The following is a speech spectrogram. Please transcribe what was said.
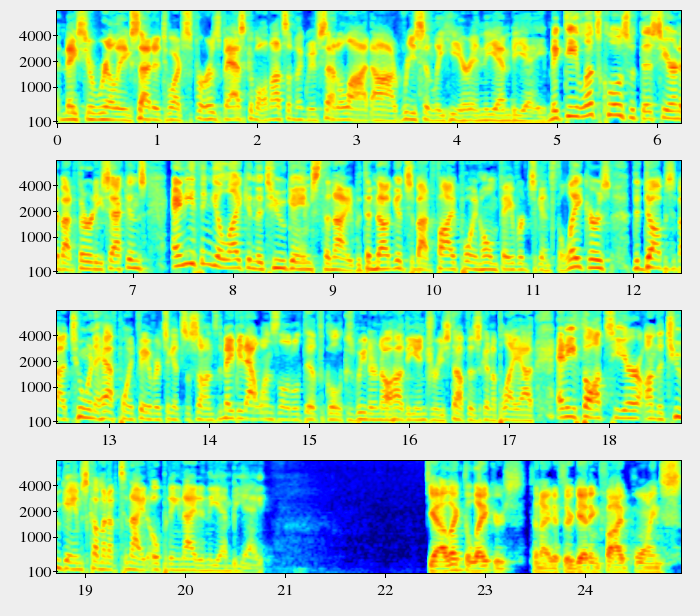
It makes you really excited to watch Spurs basketball. Not something we've said a lot uh, recently here in the NBA. McD, let's close with this here in about 30 seconds. Anything you like in the two games tonight? With the Nuggets about five point home favorites against the Lakers, the Dubs about two and a half point favorites against the Suns. Maybe that one's a little difficult because we don't know how the injury stuff is going to play out. Any thoughts here on the two games coming up tonight, opening night in the NBA? Yeah, I like the Lakers tonight. If they're getting five points,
